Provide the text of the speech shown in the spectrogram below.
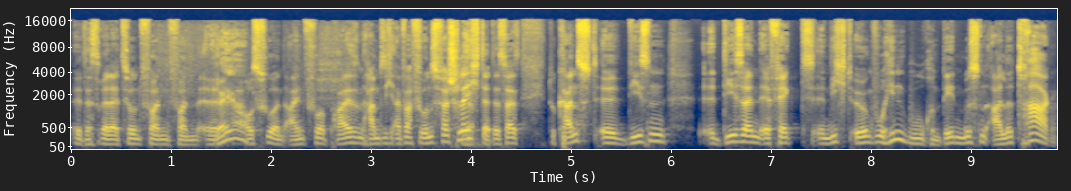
äh, das Relation von, von äh, ja, ja. Ausfuhr- und Einfuhrpreisen haben sich einfach für uns verschlechtert. Das heißt, du kannst äh, diesen, äh, diesen Effekt nicht irgendwo hinbuchen. Den müssen alle tragen.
